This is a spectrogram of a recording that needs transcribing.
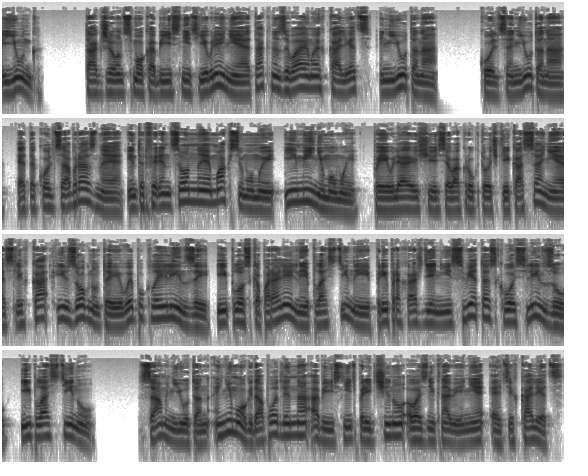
Юнг. Также он смог объяснить явление так называемых колец Ньютона. Кольца Ньютона — это кольцеобразные интерференционные максимумы и минимумы, появляющиеся вокруг точки касания слегка изогнутые выпуклые линзы и плоскопараллельные пластины при прохождении света сквозь линзу и пластину. Сам Ньютон не мог доподлинно объяснить причину возникновения этих колец.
